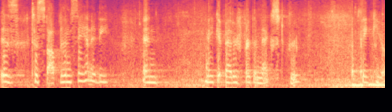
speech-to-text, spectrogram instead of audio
is to stop the insanity and make it better for the next group. Thank you.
